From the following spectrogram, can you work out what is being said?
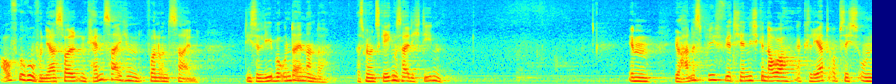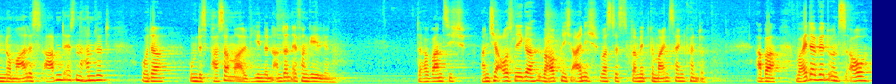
aufgerufen, ja, es soll ein Kennzeichen von uns sein, diese Liebe untereinander dass wir uns gegenseitig dienen. Im Johannesbrief wird hier nicht genauer erklärt, ob es sich um normales Abendessen handelt oder um das Passamahl wie in den anderen Evangelien. Da waren sich manche Ausleger überhaupt nicht einig, was das damit gemeint sein könnte. Aber weiter wird uns auch,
